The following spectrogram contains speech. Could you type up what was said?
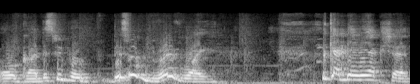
Oh god, these people, these people brave boy. Look at their reaction.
